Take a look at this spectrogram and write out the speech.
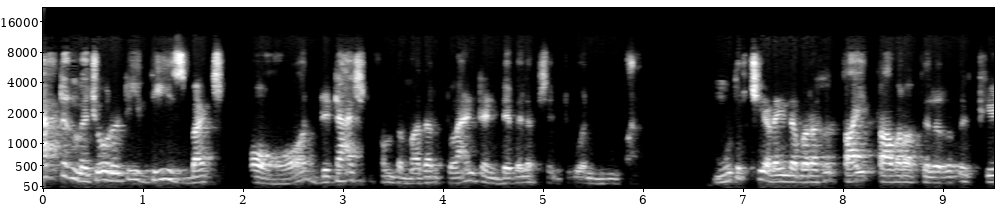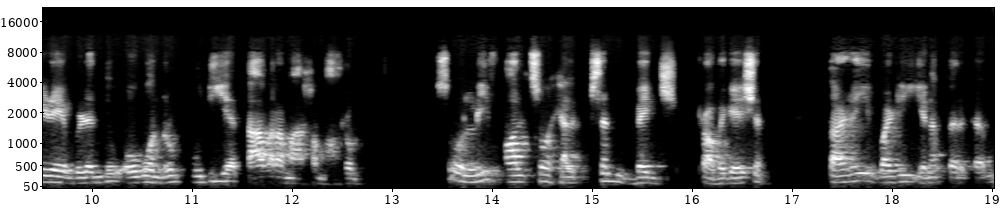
After maturity these buds are detach from the mother plant and develops in to new one முதிர்ச்சி அடைந்த பிறகு தாய் தாவரத்திலிருந்து கீழே விழுந்து ஒவ்வொன்றும் புதிய தாவரமாக மாறும். So leaf also helps and veg propagation தழை வழி இனப்பெருக்கம்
